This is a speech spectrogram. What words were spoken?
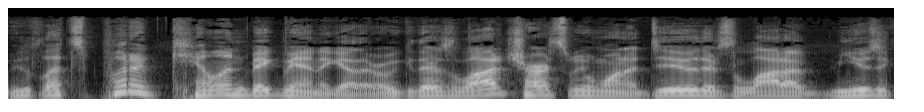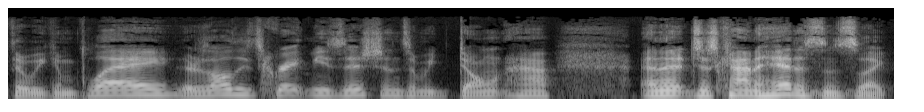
we, let's put a killing big band together. We, there's a lot of charts we want to do. There's a lot of music that we can play. There's all these great musicians, and we don't have. And then it just kind of hit us, and it's like,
